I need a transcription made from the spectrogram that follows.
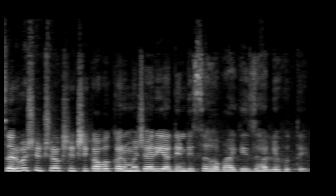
सर्व शिक्षक शिक्षिका व कर्मचारी या दिंडीत सहभागी झाले होते.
